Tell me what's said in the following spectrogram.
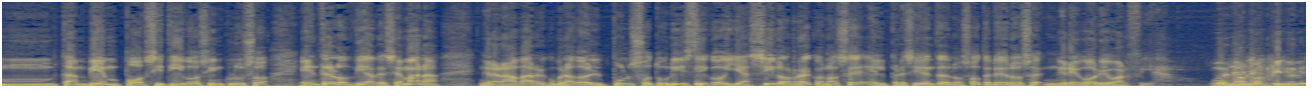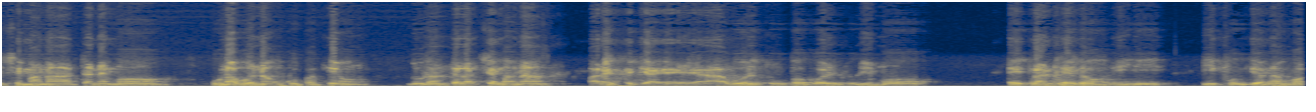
mm, también positivos incluso entre los días de semana. Granada ha recuperado el pulso turístico y así lo reconoce el presidente de los hoteleros, Gregorio García. Bueno, los fines de semana tenemos una buena ocupación. Durante la semana parece que ha vuelto un poco el turismo extranjero y, y funcionamos.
